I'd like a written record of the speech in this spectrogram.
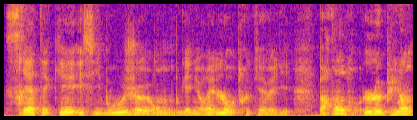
serait attaqué, et s'il bouge, on gagnerait l'autre cavalier. Par contre, le pion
